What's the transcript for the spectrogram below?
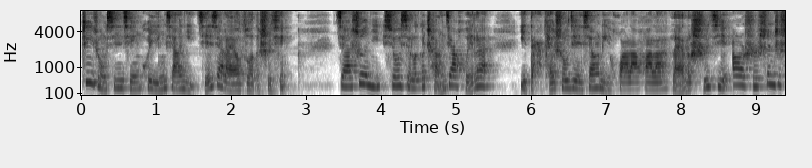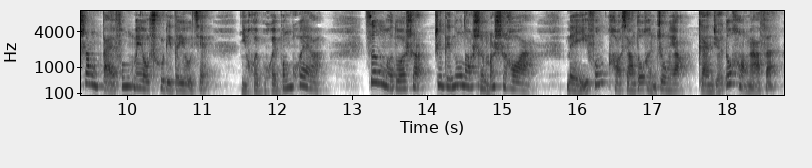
这种心情会影响你接下来要做的事情。假设你休息了个长假回来，一打开收件箱里哗啦哗啦来了十几、二十甚至上百封没有处理的邮件，你会不会崩溃啊？这么多事儿，这得弄到什么时候啊？每一封好像都很重要，感觉都好麻烦。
